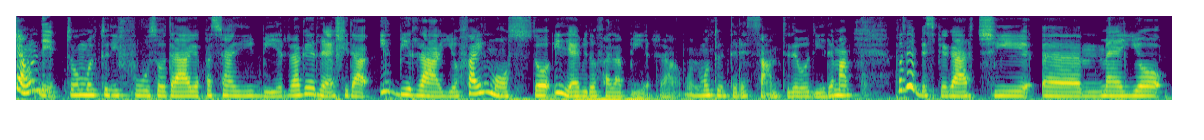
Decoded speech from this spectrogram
C'è un detto molto diffuso tra gli appassionati di birra che recita il birraio fa il mosto, il lievito fa la birra. Molto interessante, devo dire, ma potrebbe spiegarci eh, meglio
